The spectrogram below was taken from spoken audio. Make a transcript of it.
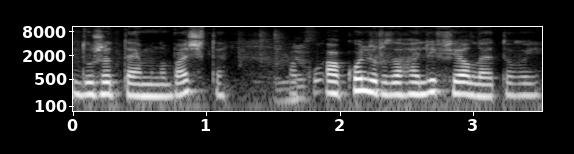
дуже темно, бачите? А, ко- а колір взагалі фіолетовий.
